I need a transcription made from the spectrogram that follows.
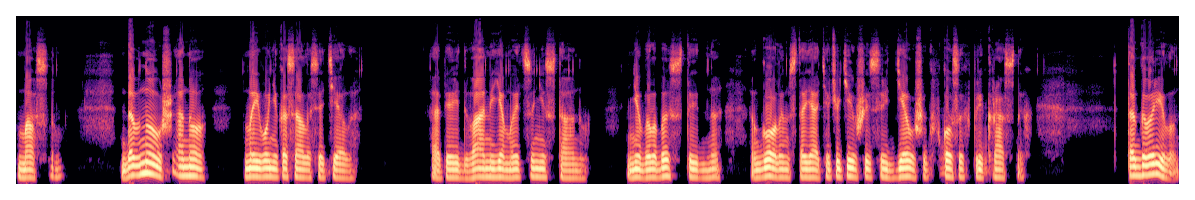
маслом. Давно уж оно моего не касалось тела, а перед вами я мыться не стану. Мне было бы стыдно голым стоять, очутившись среди девушек в косах прекрасных. Так говорил он.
